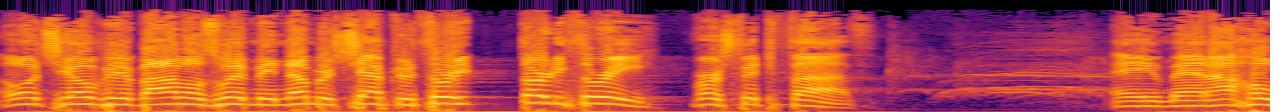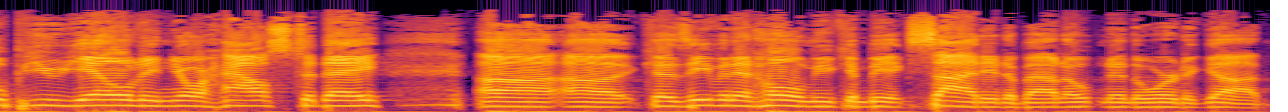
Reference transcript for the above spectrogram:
I want you to open your Bibles with me. Numbers chapter 33, verse 55. Amen. I hope you yelled in your house today, because uh, uh, even at home you can be excited about opening the Word of God.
